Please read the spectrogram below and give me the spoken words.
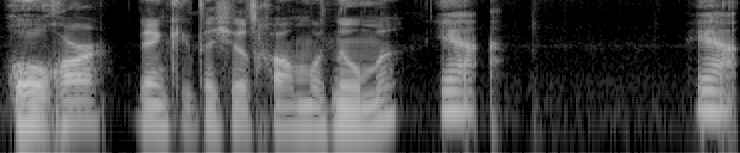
horror, denk ik dat je dat gewoon moet noemen. Ja. Ja.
